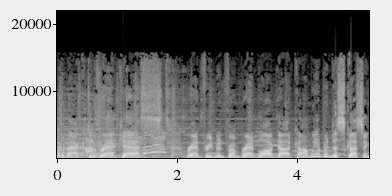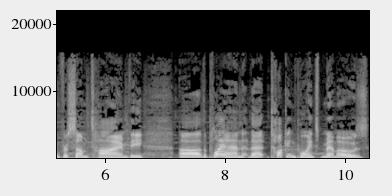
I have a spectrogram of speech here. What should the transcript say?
Welcome back to the broadcast. Brad Friedman from BradBlog.com. We have been discussing for some time the uh, the plan that Talking Points memos.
